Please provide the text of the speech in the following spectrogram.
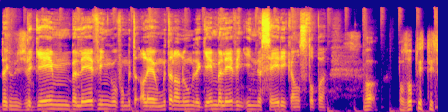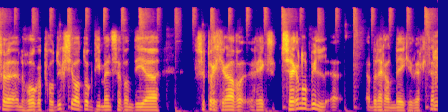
de gamebeleving, of hoe moet, allee, hoe moet dat dan noemen, de gamebeleving in de serie kan stoppen. Maar, pas op, het is wel een hoge productie, want ook die mensen van die uh, supergrave reeks Chernobyl uh, hebben er aan meegewerkt. Hè? Hm.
